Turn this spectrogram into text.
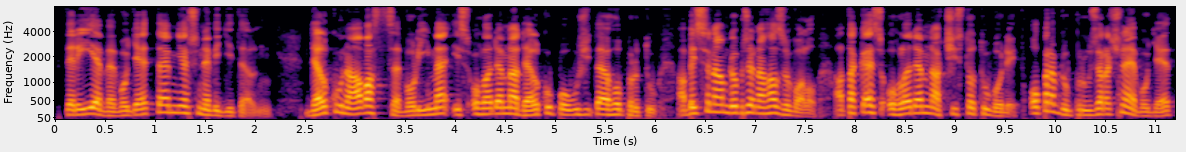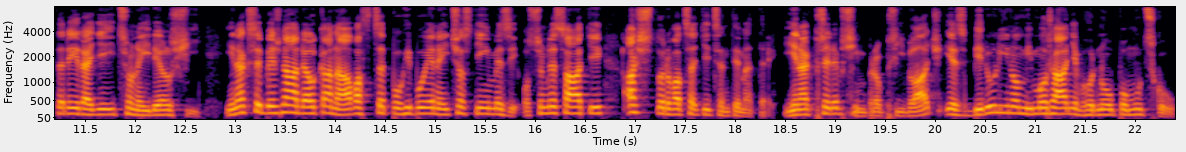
který je ve vodě téměř neviditelný. Délku návazce volíme i s ohledem na délku použitého prutu, aby se nám dobře nahazovalo a také s ohledem na čistotu vody. V opravdu průzračné vodě tedy raději co nejdelší. Jinak se běžná délka návazce pohybuje nejčastěji mezi 80 až 120 cm. Jinak především pro přívlač je spirulino mimořádně vhodnou pomůckou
